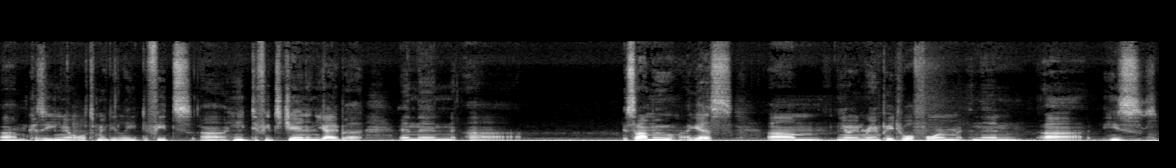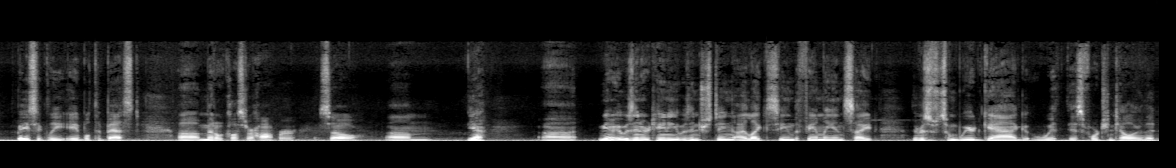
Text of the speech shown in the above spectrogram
Because um, he you know ultimately defeats uh, he defeats Jin and Yaiba, and then uh, Isamu, I guess. Um, you know, in Rampage Wolf form, and then uh, he's basically able to best uh, Metal Cluster Hopper. So, um, yeah, uh, you know, it was entertaining. It was interesting. I liked seeing the family insight there was some weird gag with this fortune teller that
